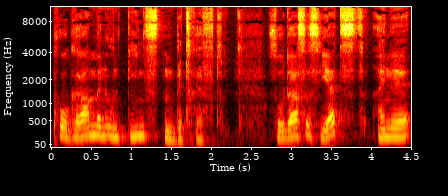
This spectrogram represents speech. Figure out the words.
Programmen und Diensten betrifft, sodass es jetzt eine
